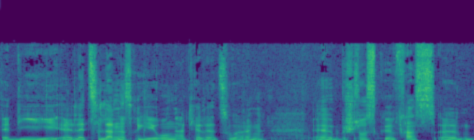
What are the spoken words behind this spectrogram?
Die letzte Landesregierung hat ja dazu ein äh, Beschluss gefasst. Ähm,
